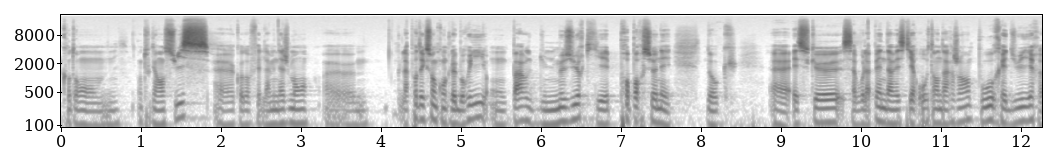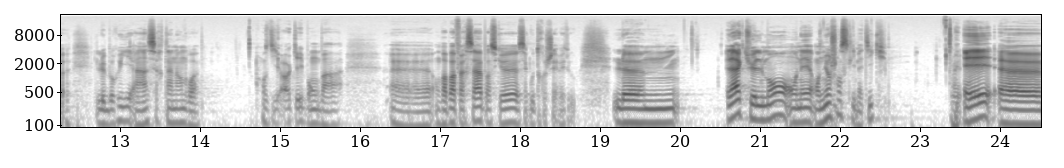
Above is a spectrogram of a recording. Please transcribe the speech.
quand on, en tout cas en Suisse, euh, quand on fait de l'aménagement, la protection contre le bruit, on parle d'une mesure qui est proportionnée. Donc, est-ce que ça vaut la peine d'investir autant d'argent pour réduire le bruit à un certain endroit? On se dit, ok, bon, bah, euh, on va pas faire ça parce que ça coûte trop cher et tout. Le, là, actuellement, on est en urgence climatique. Et euh,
